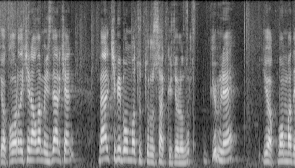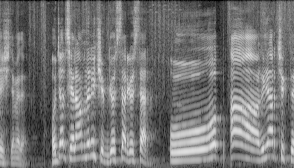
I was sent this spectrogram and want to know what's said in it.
Yok oradakini alamayız derken belki bir bomba tutturursak güzel olur. Gümle yok bomba da işlemedi. Hocam selamünaleyküm göster göster. Hop! Aa hıyar çıktı.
